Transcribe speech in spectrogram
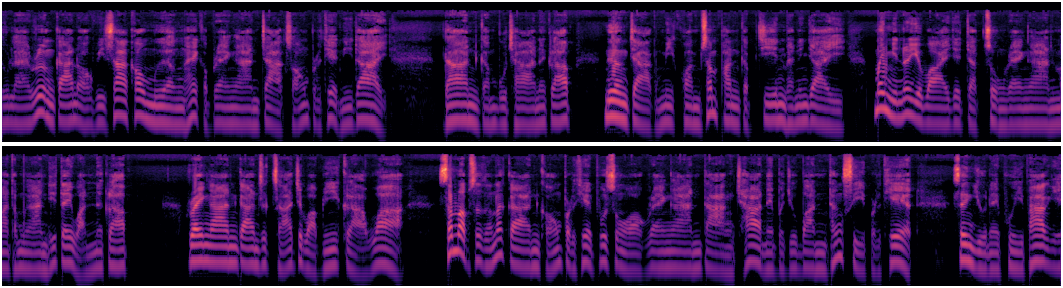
ดูแลเรื่องการออกวีซ่าเข้าเมืองให้กับแรงงานจากสองประเทศนี้ได้ ด้านกัมพูชานะครับ เนื่องจากมีความสัมพันธ์กับจีนแผ่นใหญ่ ไม่มีนโยบายจะจัดส่งแรงงานมาทำงานที่ไต้หวันนะครับ รายงานการศึกษาฉบับนี้กล่าวว่าสำหรับสถานการณ์ของประเทศผู้ส่งออกแรงงานต่างชาติในปัจจุบันทั้ง 4 ประเทศ ซึ่งอยู่ในภูมิภาคเอ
